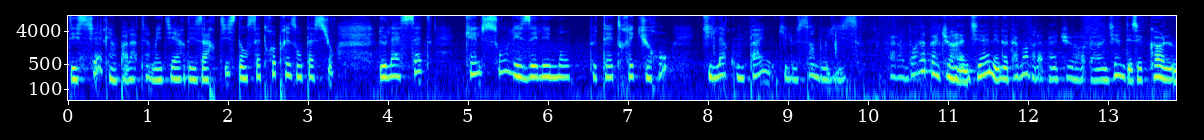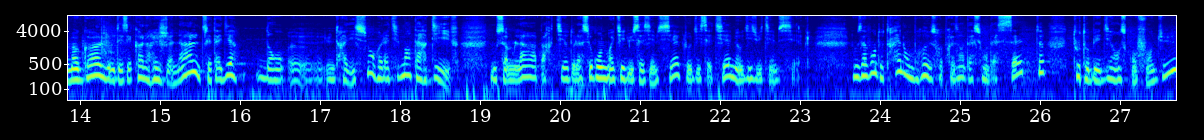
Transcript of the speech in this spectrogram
des siècles, hein, par l'intermédiaire des artistes, dans cette représentation de l'ascète, quels sont les éléments peut-être récurrents qui l'accompagnent, qui le symbolisent? Dans la peinture indienne, et notamment dans la peinture indienne des écoles mogholes ou des écoles régionales, c'est-à-dire dans euh, une tradition relativement tardive, nous sommes là à partir de la seconde moitié du XVIe siècle, au XVIIe et au XVIIIe siècle. Nous avons de très nombreuses représentations d'ascètes, toute obédience confondue,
